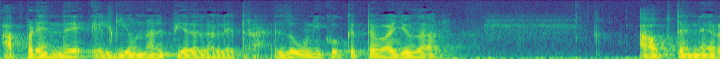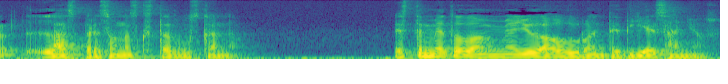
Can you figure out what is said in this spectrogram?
aprende el guion al pie de la letra. Es lo único que te va a ayudar a obtener las personas que estás buscando. Este método a mí me ha ayudado durante 10 años.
